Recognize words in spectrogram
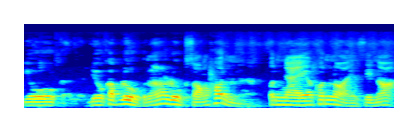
อยู่อยู่กับลูกเนาะลูกสองคน คนใหญ่กับคนหน่อยสิเนาะ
